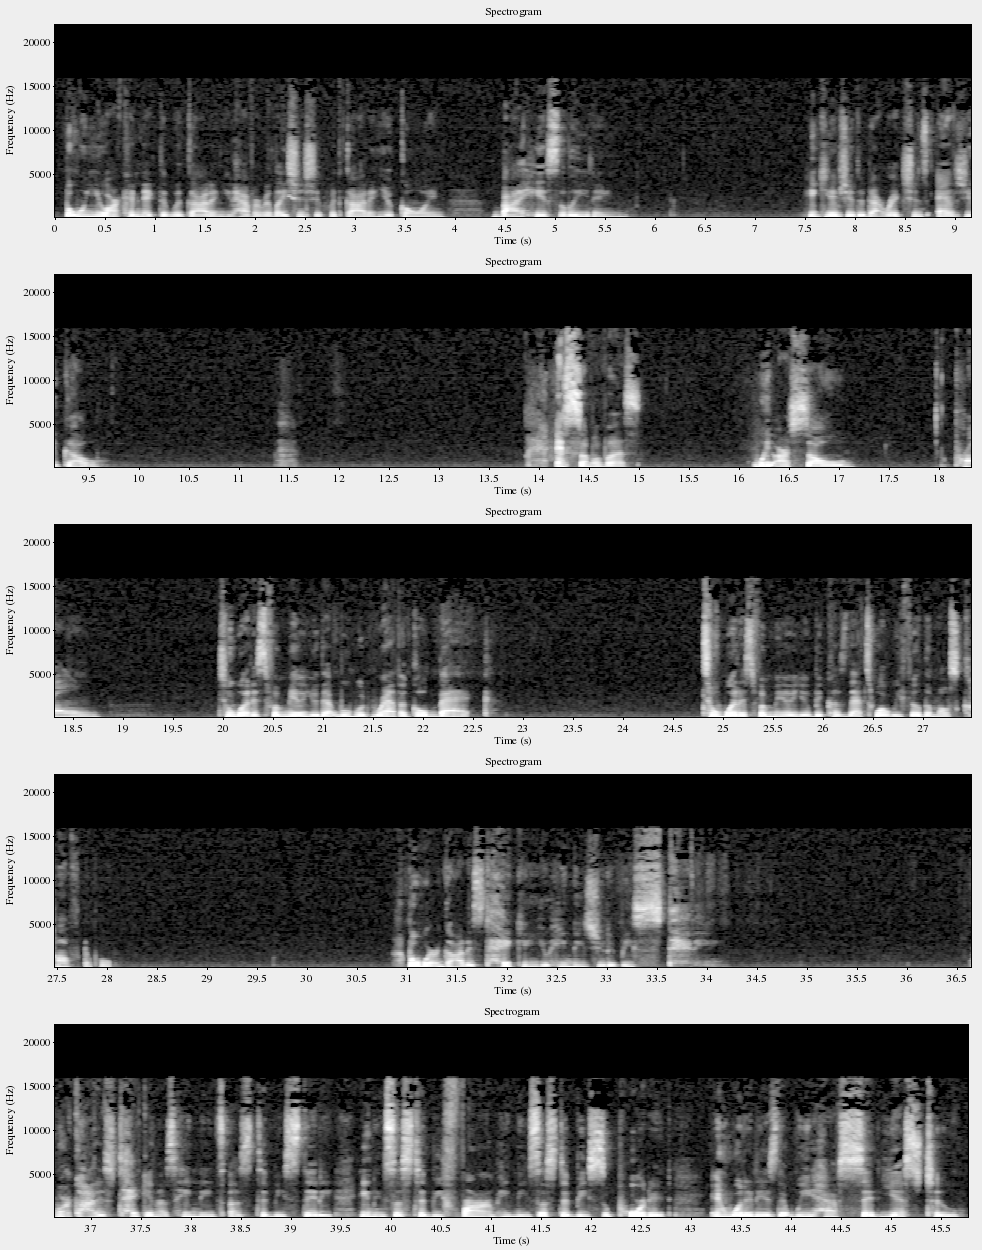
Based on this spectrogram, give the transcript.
But when you are connected with God and you have a relationship with God and you're going by His leading, He gives you the directions as you go. And some of us, we are so prone to what is familiar that we would rather go back to what is familiar because that's where we feel the most comfortable. But where God is taking you, He needs you to be steady. Where God is taking us, He needs us to be steady. He needs us to be firm. He needs us to be supported in what it is that we have said yes to.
